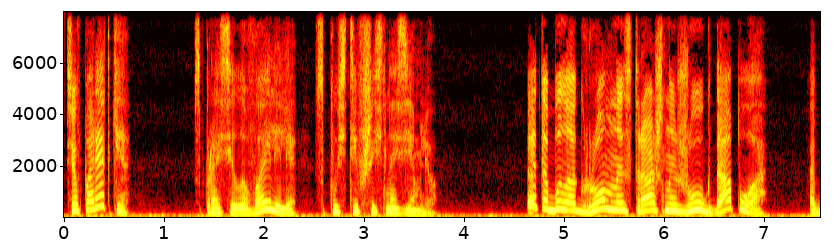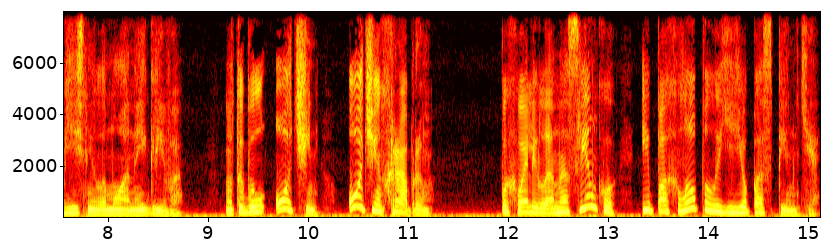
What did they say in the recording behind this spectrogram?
Все в порядке?» — спросила Вайлили, спустившись на землю. «Это был огромный страшный жук, да, Пуа?» — объяснила Муана игриво. «Но ты был очень, очень храбрым!» Похвалила она свинку и похлопала ее по спинке.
